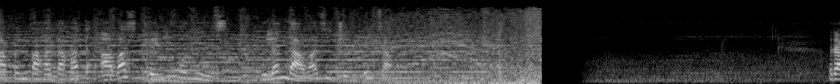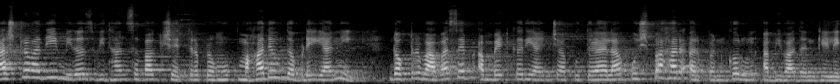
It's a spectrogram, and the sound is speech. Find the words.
आपण पाहत आहात आवाज ट्वेंटी फोर न्यूज बुलंद आवाज जनतेचा. राष्ट्रवादी मिरज विधानसभा क्षेत्रप्रमुख महादेव दबडे यांनी डॉक्टर बाबासाहेब आंबेडकर यांच्या पुतळ्याला पुष्पहार अर्पण करून अभिवादन केले.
